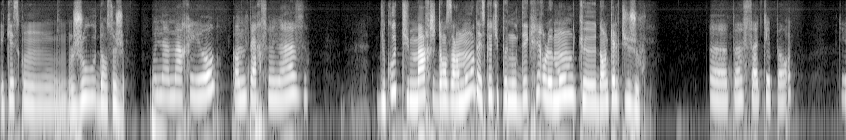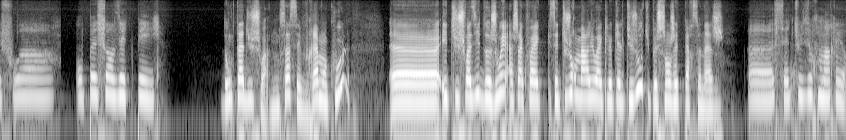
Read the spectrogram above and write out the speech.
Et qu'est-ce qu'on joue dans ce jeu? On a Mario comme personnage. Du coup, tu marches dans un monde. Est-ce que tu peux nous décrire le monde que, dans lequel tu joues? Euh, bah, ça dépend. Des fois, on peut changer de pays. Donc, tu as du choix. Donc, ça, c'est vraiment cool. Euh, et tu choisis de jouer à chaque fois. avec- C'est toujours Mario avec lequel tu joues ou tu peux changer de personnage? Euh, c'est toujours Mario.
